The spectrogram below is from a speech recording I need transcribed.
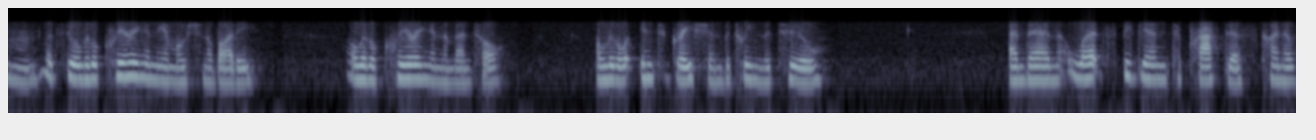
mm, let's do a little clearing in the emotional body, a little clearing in the mental, a little integration between the two. And then let's begin to practice kind of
